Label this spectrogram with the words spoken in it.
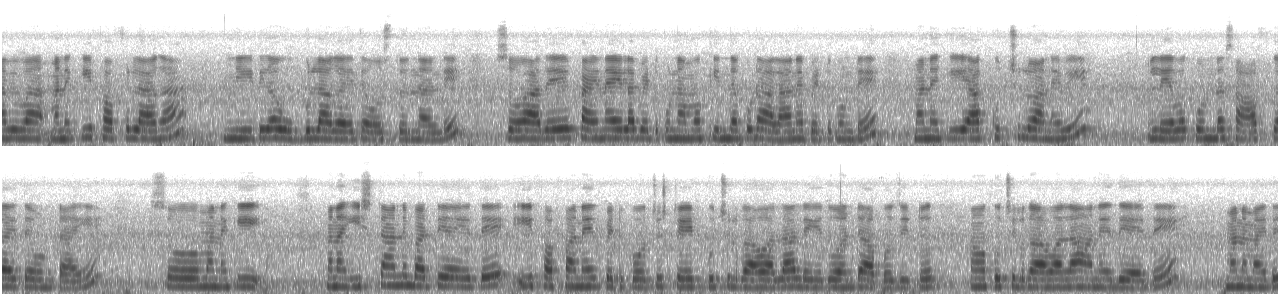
అవి మనకి పఫ్ లాగా నీట్గా ఉబ్బులాగా అయితే వస్తుందండి. సో అదే పైన ఎలా పెట్టుకున్నామో కింద కూడా అలానే పెట్టుకుంటే మనకి ఆ కుచ్చులు అనేవి లేవకుండా సాఫ్ట్గా అయితే ఉంటాయి. సో మనకి మన ఇష్టాన్ని బట్టి అయితే ఈ ఫఫ్ అనేది పెట్టుకోవచ్చు. స్ట్రేట్ కుచ్చులు కావాలా? లేదు అంటే ఆపోజిట్ కుచ్చులు కావాలా? అనేది అయితే మనమైతే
